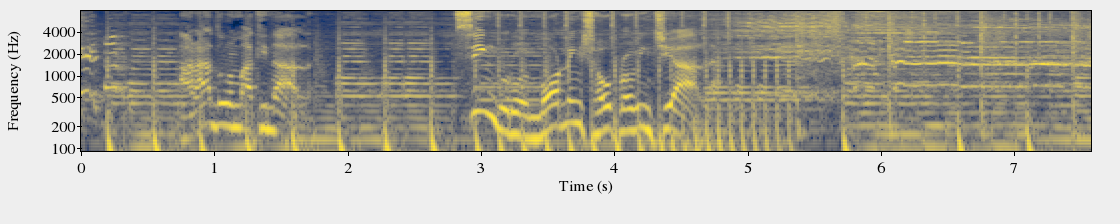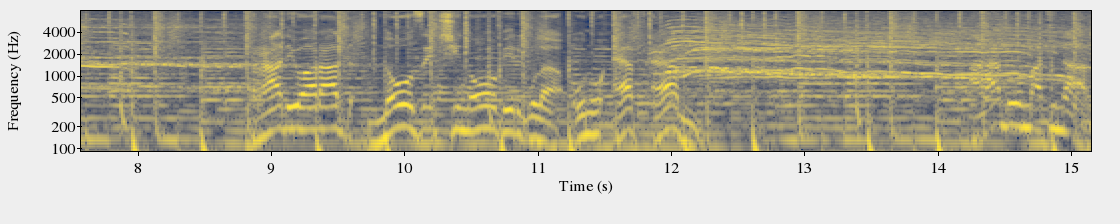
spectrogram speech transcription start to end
Aradul Matinal. Singurul Morning Show Provincial. Radio Arad 99,1 FM Aradul Matinal.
